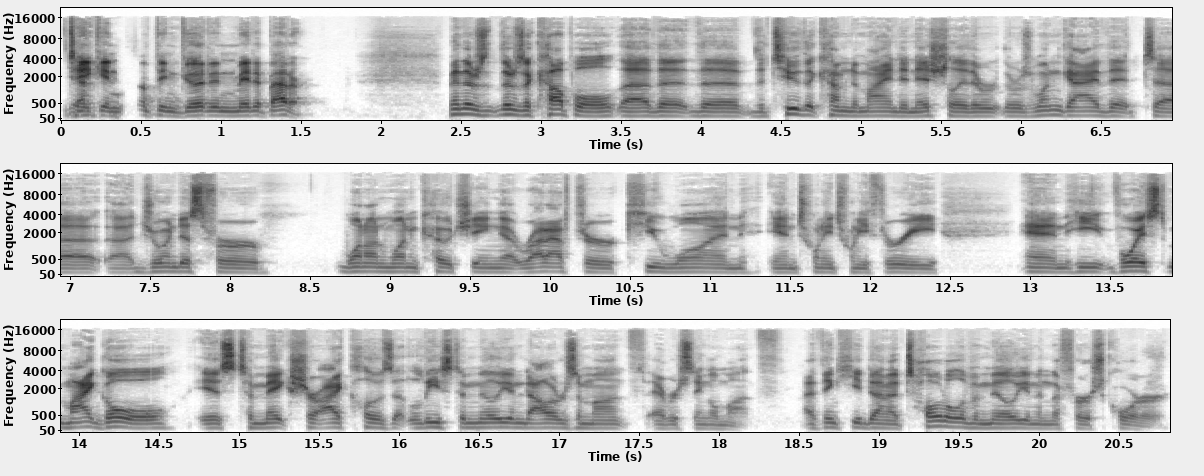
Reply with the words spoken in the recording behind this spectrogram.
yeah. taken something good and made it better? I mean, there's there's a couple. Uh, the the the two that come to mind initially. There, there was one guy that uh, uh, joined us for one-on-one coaching uh, right after Q1 in 2023, and he voiced my goal is to make sure I close at least a million dollars a month every single month. I think he'd done a total of a million in the first quarter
